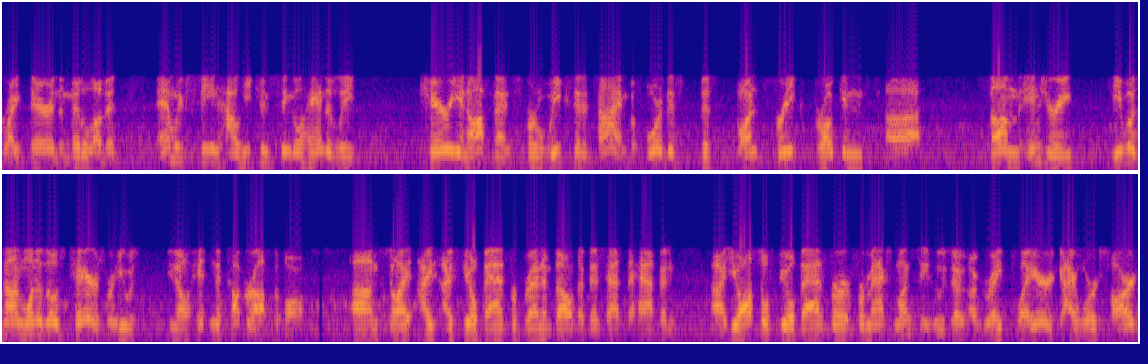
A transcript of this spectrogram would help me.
right there in the middle of it. And we've seen how he can single handedly carry an offense for weeks at a time. Before this this bunt freak broken uh, thumb injury, he was on one of those tears where he was you know hitting the cover off the ball. Um, so I, I, I feel bad for Brandon Belt that this has to happen. Uh, you also feel bad for, for Max Muncy, who's a, a great player. A guy works hard.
